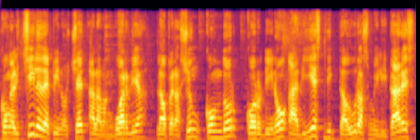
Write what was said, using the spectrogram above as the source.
Con el Chile de Pinochet a la vanguardia, la Operación Cóndor coordinó a 10 dictaduras militares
